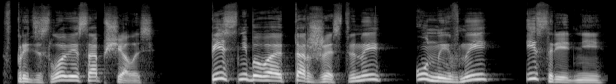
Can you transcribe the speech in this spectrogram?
В предисловии сообщалось: песни бывают торжественные, унывные и средние.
